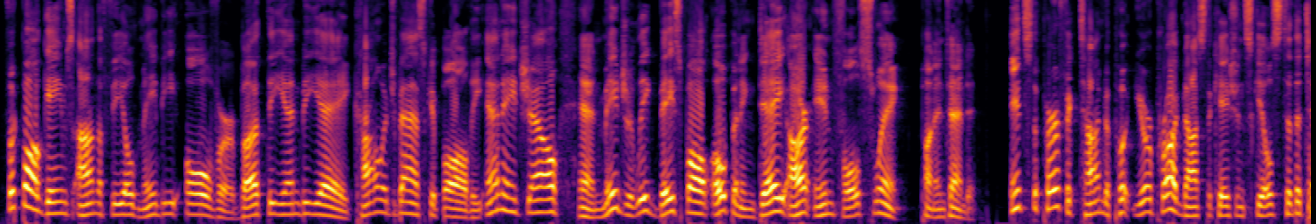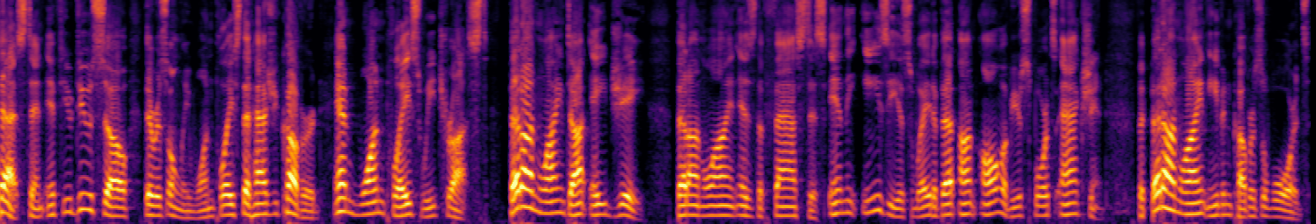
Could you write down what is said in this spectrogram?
football games on the field may be over, but the NBA, college basketball, the NHL, and Major League Baseball opening day are in full swing, pun intended. It's the perfect time to put your prognostication skills to the test, and if you do so, there is only one place that has you covered, and one place we trust betonline.ag. BetOnline is the fastest and the easiest way to bet on all of your sports action. But BetOnline even covers awards,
